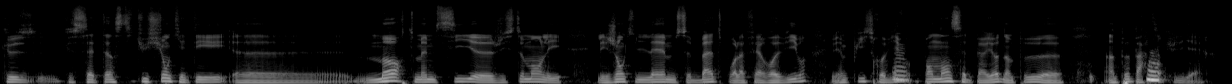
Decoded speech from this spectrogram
que, cette institution qui était euh, morte, même si euh, justement les, les gens qui l'aiment se battent pour la faire revivre, eh bien, puisse revivre mm. pendant cette période un peu, euh, un peu particulière.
